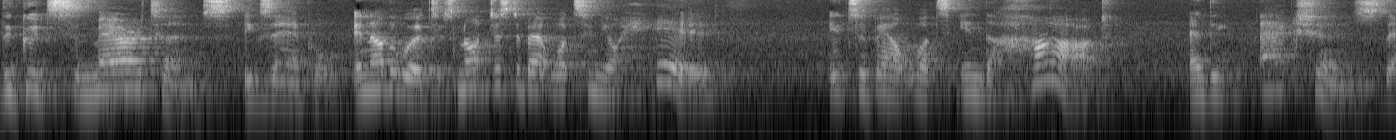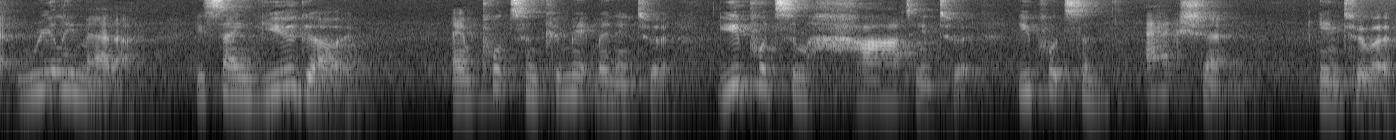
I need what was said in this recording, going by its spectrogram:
the Good Samaritan's example. In other words, it's not just about what's in your head, it's about what's in the heart and the actions that really matter. He's saying, You go and put some commitment into it. You put some heart into it. You put some action into it.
